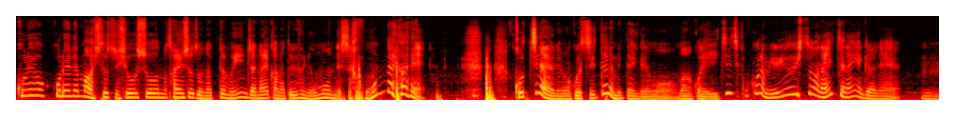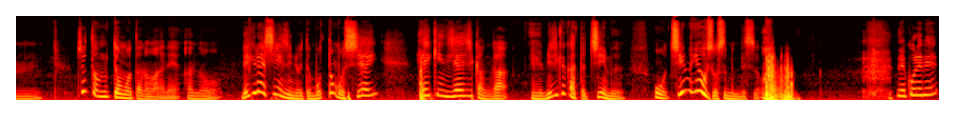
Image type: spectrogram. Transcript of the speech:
これはこれでまあ一つ表彰の対象となってもいいんじゃないかなというふうに思うんですが 問題はねこっちなんよね、まあ、これツイッターでも言ったんやけどもまあこれいちいちここでも言う必要はないっちゃないんやけどね。うん。ちょっとって思ったのはねあのレギュラーシーズンにおいて最も試合平均試合時間が、えー、短かったチームをチーム表彰するんですよ。でこれで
